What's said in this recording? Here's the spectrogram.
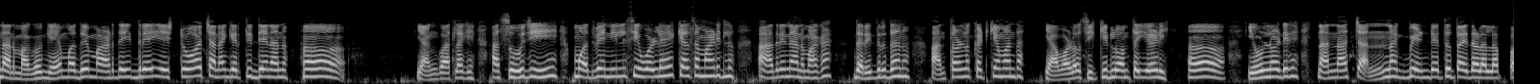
ನನ್ನ ಮಗಗೆ ಮದುವೆ ಮಾಡದೇ ಇದ್ರೆ ಎಷ್ಟೋ ಚೆನ್ನಾಗಿರ್ತಿದ್ದೆ ನಾನು. ಹಾ. ಹೆಂಗೋ ಅತ್ಲಾಗೆ ಆ ಸೂಜಿ ಮದುವೆ ನಿಲ್ಲಿಸಿ ಒಳ್ಳೆ ಕೆಲಸ ಮಾಡಿದ್ಲು. ಆದ್ರೆ ನನ್ನ ಮಗ ದರಿದ್ರದನು. ಅಂತವಳನ್ನ ಕಟ್ಕೊಂಬಂದ. ಯಾವಳೋ ಸಿಕ್ಕಿದ್ಲು ಅಂತ ಹೇಳಿ. ಹಾ. ಇವಳು ನೋಡಿರಿ ನನ್ನ ಚೆನ್ನಾಗಿ ಬೆಂಡೆತ್ತುತ್ತಾ ಇದ್ದಾಳಲ್ಲಪ್ಪ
